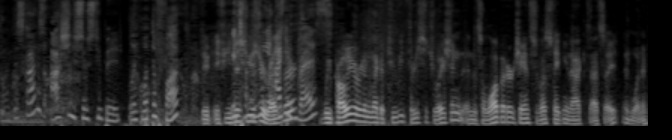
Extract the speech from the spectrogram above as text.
God, this guy is actually so stupid. Like, what the fuck? Dude, if you You're just use your res there, res? we probably are in like a 2v3 situation, and it's a lot better chance of us taking that, that site and winning.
